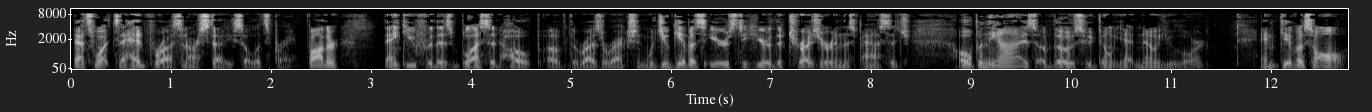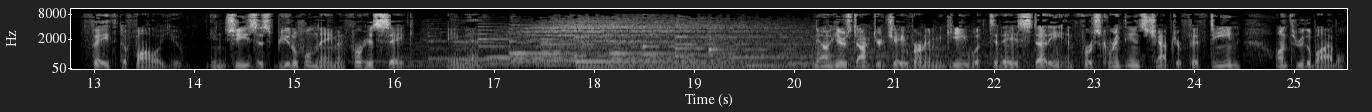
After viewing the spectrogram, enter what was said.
That's what's ahead for us in our study, so let's pray. Father, thank you for this blessed hope of the resurrection. Would you give us ears to hear the treasure in this passage? Open the eyes of those who don't yet know you, Lord, and give us all faith to follow you. In Jesus' beautiful name and for his sake, amen. Now here's Dr. J. Vernon McGee with today's study in 1 Corinthians chapter 15 on Through the Bible.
